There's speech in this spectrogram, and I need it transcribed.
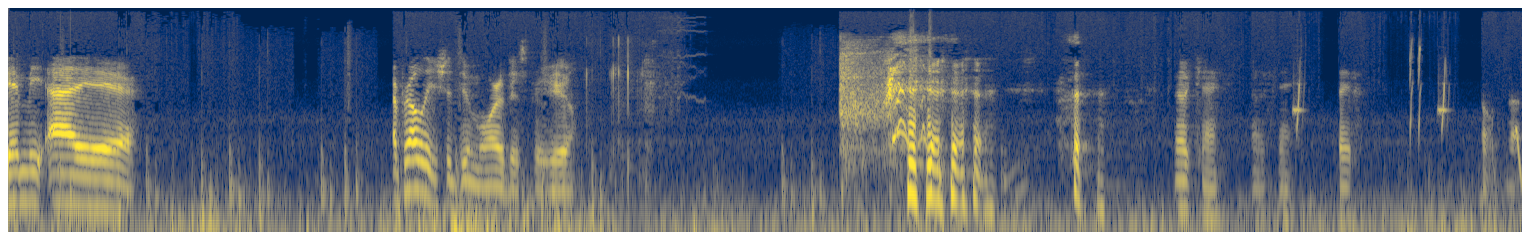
Get me out of here. I probably should do more of this preview. okay, okay. Safe. Oh, not.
